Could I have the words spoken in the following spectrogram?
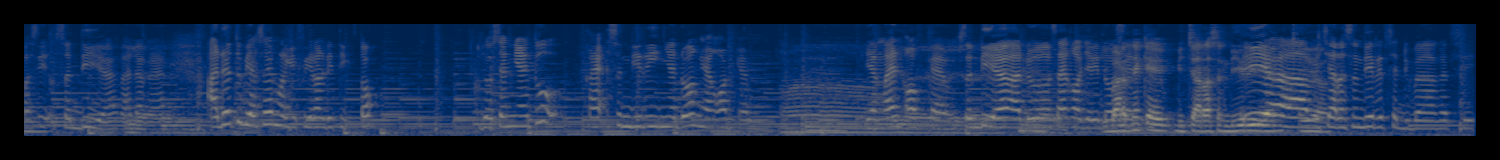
pasti sedih ya kadang Iya, ya ada tuh biasa yang lagi viral di TikTok dosennya itu kayak sendirinya doang yang on cam Ah, yang lain iya, off cam iya, sedih iya. ya aduh saya kalau jadi dosen Ibaratnya kayak bicara sendiri. iya, ya. Iya. bicara sendiri sedih banget sih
